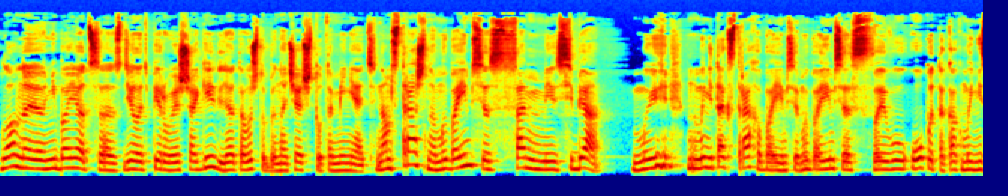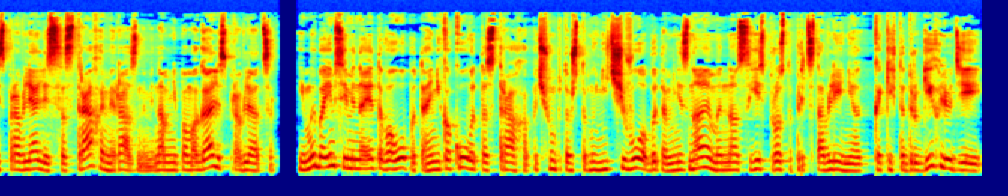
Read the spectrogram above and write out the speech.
главное не бояться сделать первые шаги для того, чтобы начать что-то менять. Нам страшно, мы боимся сами себя. Мы, мы не так страха боимся, мы боимся своего опыта, как мы не справлялись со страхами разными, нам не помогали справляться. И мы боимся именно этого опыта, а не какого-то страха. Почему? Потому что мы ничего об этом не знаем, и у нас есть просто представление каких-то других людей,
